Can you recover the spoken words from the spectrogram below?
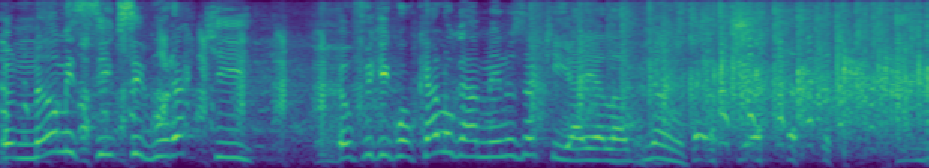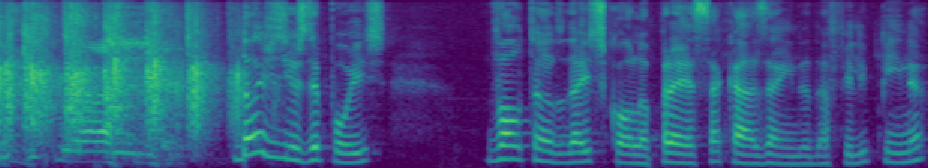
Eu não me sinto segura aqui. Eu fico em qualquer lugar, menos aqui. Aí ela, não. Dois dias depois, voltando da escola para essa casa ainda da Filipina,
